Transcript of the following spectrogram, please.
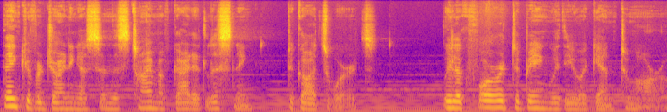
Thank you for joining us in this time of guided listening to God's words. We look forward to being with you again tomorrow.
